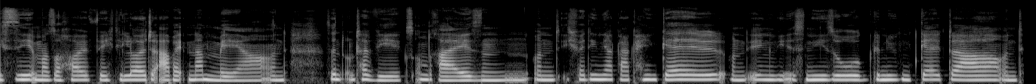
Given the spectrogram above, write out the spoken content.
ich sehe immer so häufig, die Leute arbeiten am Meer und sind unterwegs und reisen und ich verdiene ja gar kein Geld und irgendwie ist nie so genügend Geld da und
